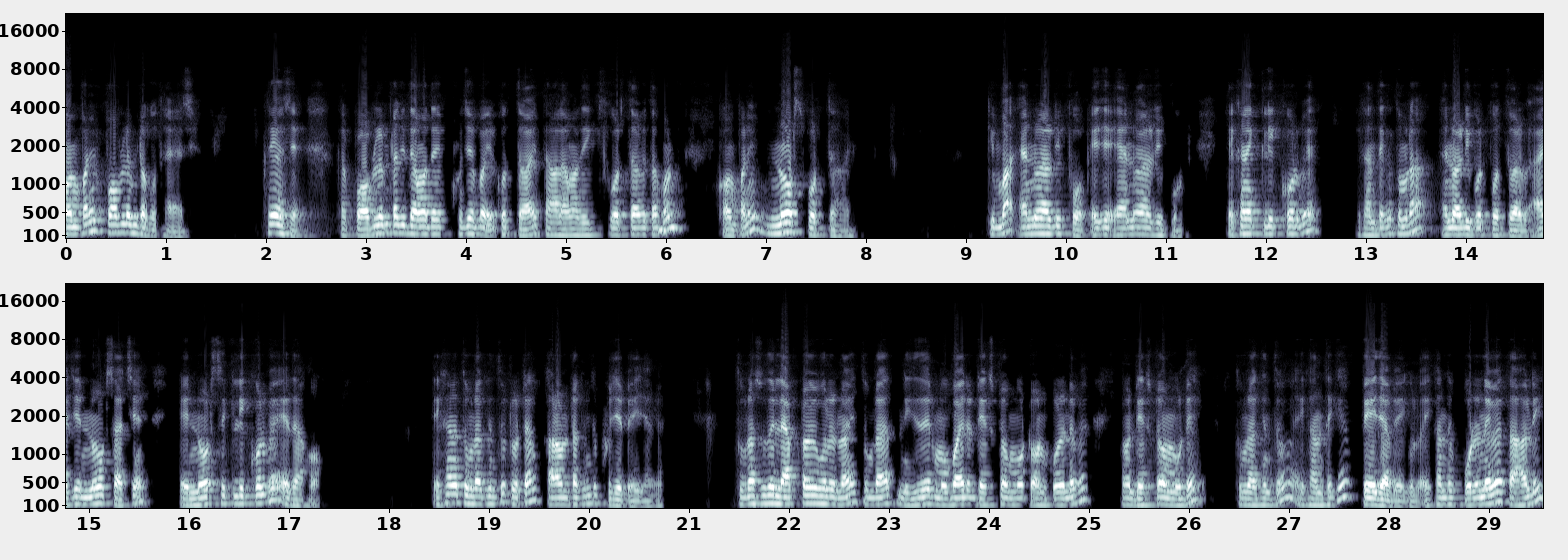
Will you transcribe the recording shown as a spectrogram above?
কোম্পানির প্রবলেমটা কোথায় আছে? ঠিক আছে? তার প্রবলেমটা যদি আমাদের খুঁজে বের করতে হয়, তাহলে আমাদের কি করতে হবে তখন? কোম্পানির নোটস পড়তে হয়, কিংবা অ্যানুয়াল রিপোর্ট এই যে অ্যানুয়াল রিপোর্ট এখানে ক্লিক করবে এখান থেকে তোমরা অ্যানুয়াল রিপোর্ট পড়তে পারবে। আর যে নোটস আছে, এই নোটসে ক্লিক করবে, এ দেখো। এখানে তোমরা কিন্তু টোটাল কারণটা কিন্তু খুঁজে পেয়ে যাবে। তোমরা শুধু ল্যাপটপে বলে নয়, তোমরা নিজেদের মোবাইলে ডেস্কটপ মোড অন করে নেবে এবং ডেস্কটপ মোডে তোমরা কিন্তু এখান থেকে পেয়ে যাবে এগুলো। এখান থেকে পড়ে নেবে, তাহলেই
